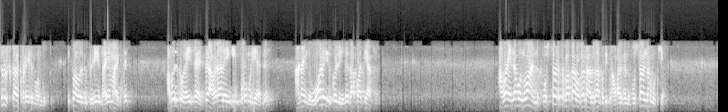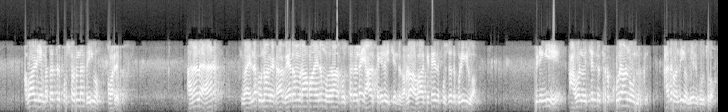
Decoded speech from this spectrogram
துருஷ்கால் படையெடுப்பு வந்துச்சு இப்போ அவருக்கு பெரிய பயமாயிடுது அவருக்கு வயசாயிடுச்சு. அவரால் எங்கேயும் போக முடியாது. ஆனா இந்த ஓலை இருக்குள்ள இதை காப்பாற்றி ஆகணும். அவன் என்ன பண்ணுவான்? அந்த புஸ்தகத்தை பார்த்தா முதல்ல அதுதான் பிடிப்பான். அவளுக்கு அந்த புஸ்தகம் தான் முக்கியம். அவளுடைய மதத்தில் புஸ்தகம் தான் தெய்வம் அவளுக்கு. அதனால இவன் என்ன பண்ணுவான் கேட்டா வேதம் ராமாயணம் முதலான புஸ்தகங்கள்லாம் யார் கையில வச்சுருக்காளோ அவகிட்ட இந்த புஸ்தகத்தை பிடிங்கிடுவான் பிடுங்கி அவன் வச்சுருக்கிற குரான் ஒன்று இருக்கு அதை வந்து இவன் மேல கொடுத்துருவான்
